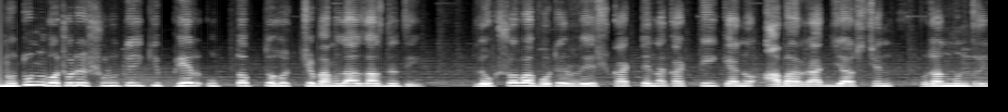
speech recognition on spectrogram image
নতুন বছরের শুরুতেই কি ফের উত্তপ্ত হচ্ছে বাংলার রাজনীতি? লোকসভা ভোটের রেশ কাটতে না কাটতেই কেন আবার রাজ্যে আসছেন প্রধানমন্ত্রী?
